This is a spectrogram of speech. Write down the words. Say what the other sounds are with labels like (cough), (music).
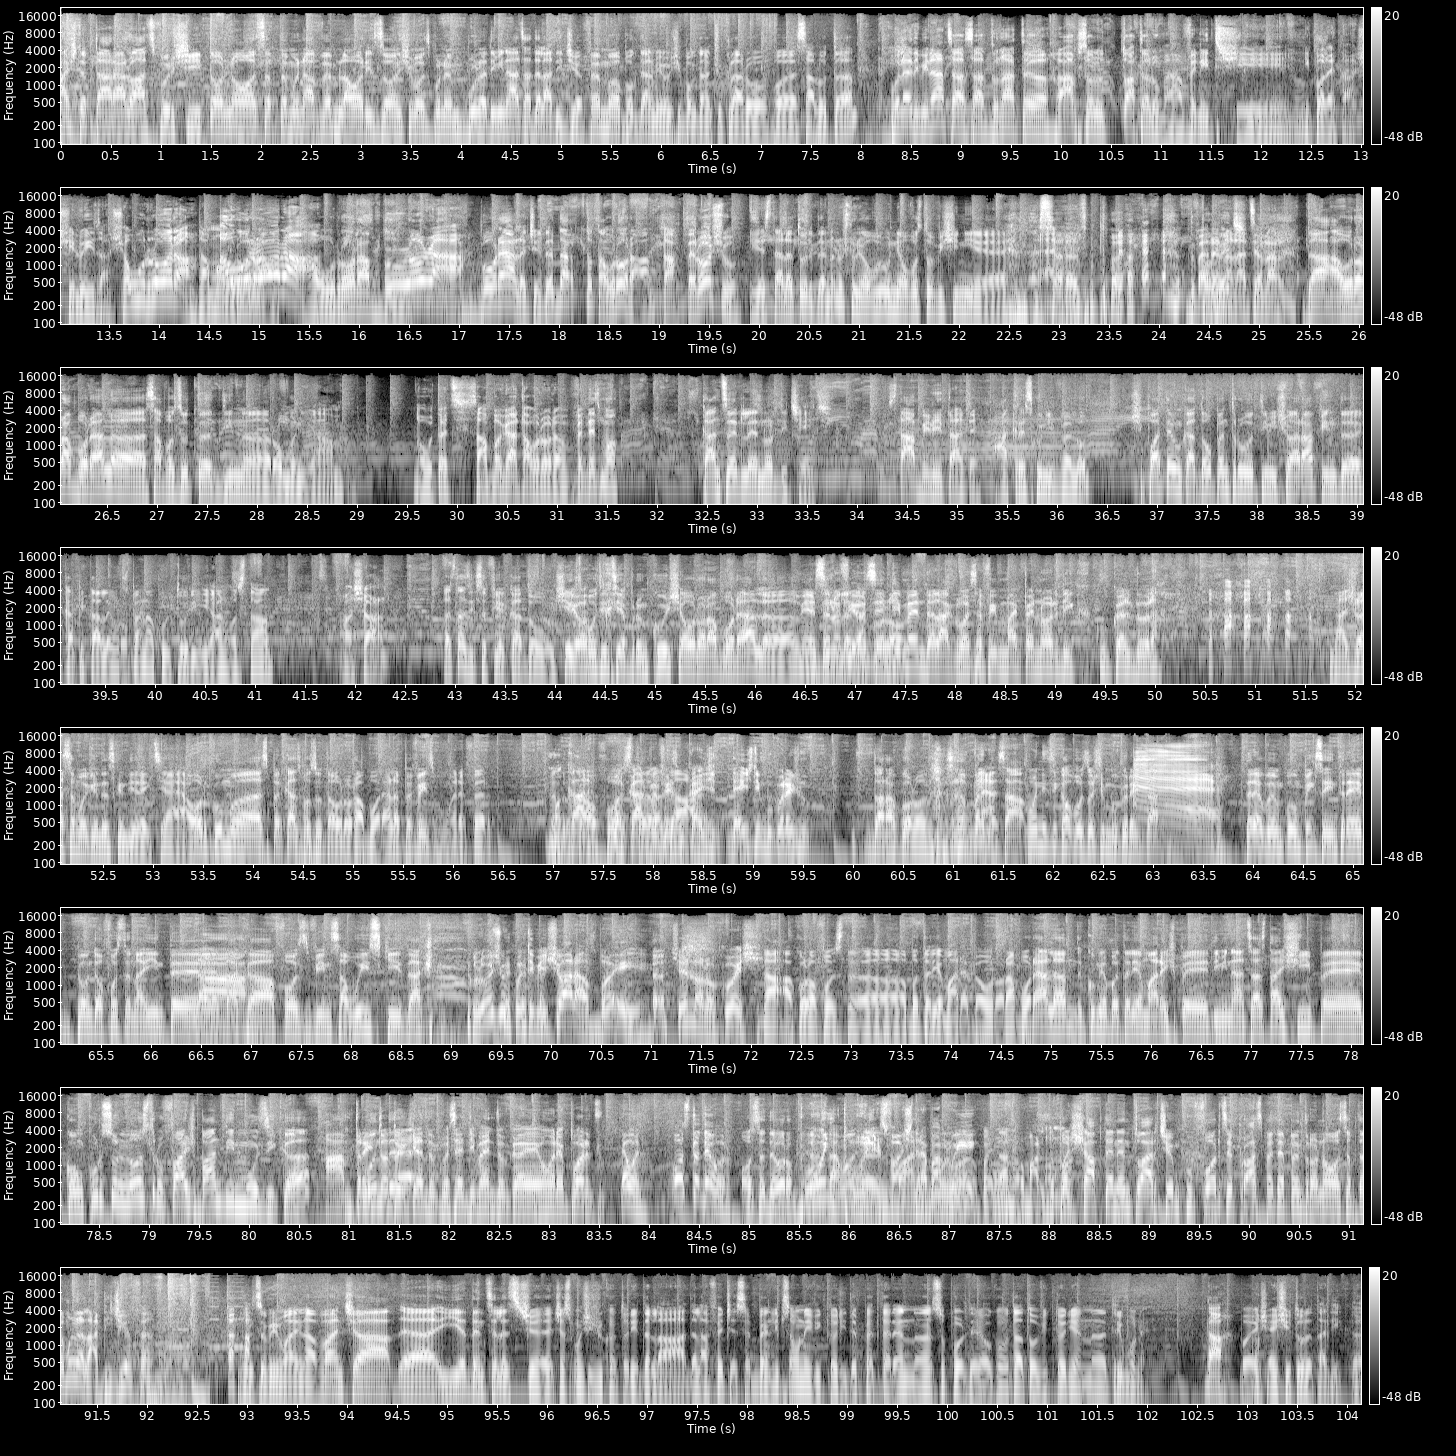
Așteptarea a luat sfârșit, o nouă săptămână avem la orizont și vă spunem bună dimineața de la DGFM. Bogdan Miu și Bogdan Ciuclaru vă salută. Bună dimineața, s-a adunat uh, absolut toată lumea. A venit și Nicoleta, și Luiza, și Aurora. Da, mă, Aurora. Aurora. Aurora, Aurora. boreală, ce de, dar tot Aurora Da, pe roșu. este alături de noi. Nu știu, ne-au, ne-au văzut o vișinie (laughs) seara după, (laughs) după Pe arena meci. națională. Da, Aurora Boreală s-a văzut din uh, România, Noutăți, s-a băgat Aurora. Vedeți, mă? ca în țările nordice aici. Stabilitate. a crescut nivelul și poate un cadou pentru Timișoara, fiind uh, capitala europeană a culturii anul ăsta. Așa? Asta zic să fie cadou. Și Eu- expoziție Brâncuș și Aurora Boreală. Mie să nu vizibile fie de un acolo. sentiment de la că o să fim mai pe nordic cu căldura. N-aș vrea să mă gândesc în direcția aia. Oricum, uh, sper că ați văzut Aurora Boreală, pe Facebook mă refer. Pentru Măcar, că au fost, măcar pe uh, Facebook, da, aici, de aici din București. nu- Doar acolo. Da, (laughs) prea. Bine, s-a, unii zic că au văzut și în București, dar Eh, trebuie un- un pic să întreb pe unde au fost înainte, Da. dacă a fost vin sau whisky, dacă... Clujul cu Timișoara, băi, ce norocoși. Da, acolo a fost uh, bătălie mare pe Aurora Boreală, cum e bătălie mare și pe dimineața asta și pe concursul nostru Faci Bani din Muzică. Am trăit unde... tot weekendul cu sentimentul că e un report de un 100 de euro. 100 de euro. Păi Buni, da, mă, buni, că îți faci bani treaba buni, cu mă. ei. Păi da, Bun. normal. După Normal. șapte ne întoarcem cu forțe proaspete pentru o nouă săptămână la DGFM. Mulțumim, Alina Vancea. E de înțeles ce, ce spun și jucătorii de la, de la FCSB. În lipsa unei victorii de pe teren, suporterii au căutat o victorie în tribune. Da, Băi, și ai și turât, adică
